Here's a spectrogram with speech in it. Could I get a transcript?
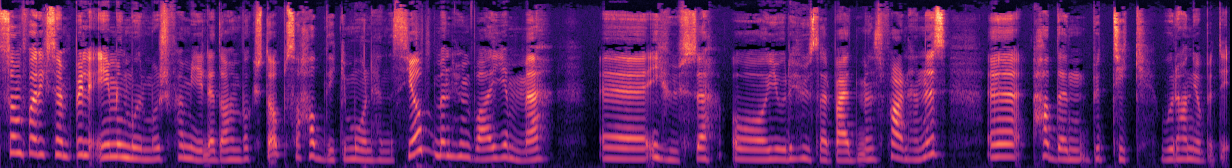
Som eksempel i min mormors familie da hun vokste opp, så hadde ikke moren hennes jobb, men hun var hjemme eh, i huset og gjorde husarbeid, mens faren hennes eh, hadde en butikk hvor han jobbet i.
